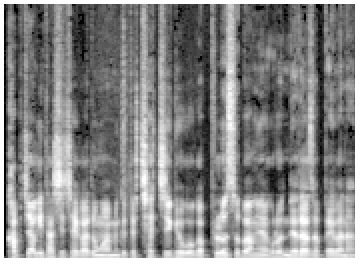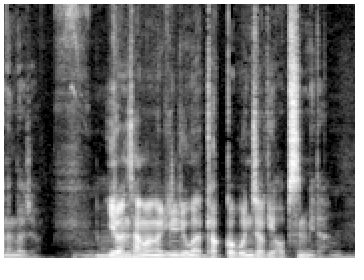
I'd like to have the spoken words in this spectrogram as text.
갑자기 다시 재가동하면 그때 채찍 효과가 플러스 방향으로 네다섯 배가 나는 거죠. 음. 이런 상황을 인류가 겪어본 적이 없습니다. 음.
